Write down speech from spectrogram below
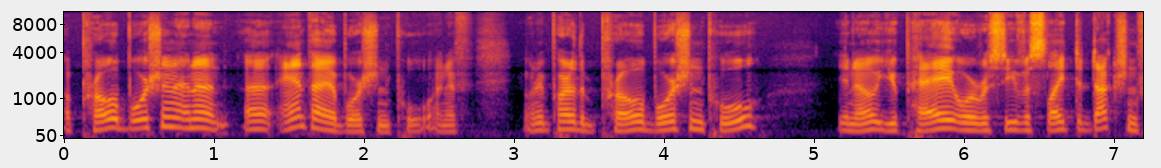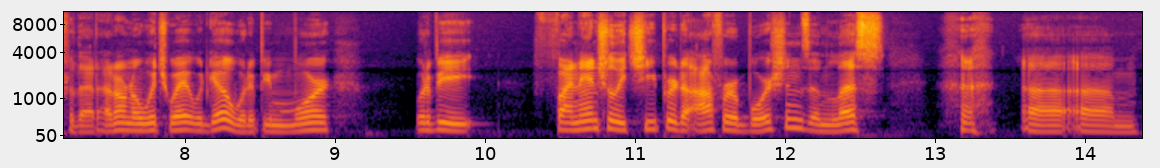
a pro-abortion and an anti-abortion pool. And if you want to be part of the pro-abortion pool, you know, you pay or receive a slight deduction for that. I don't know which way it would go. Would it be more? Would it be financially cheaper to offer abortions and less uh, um,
